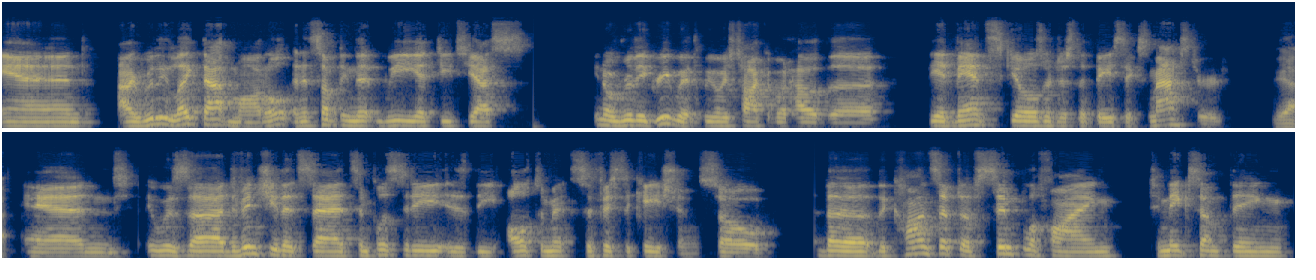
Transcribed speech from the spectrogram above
And I really like that model. And it's something that we at DTS, you know, really agree with. We always talk about how the, the advanced skills are just the basics mastered. Yeah. And it was uh, Da Vinci that said simplicity is the ultimate sophistication. So the, the concept of simplifying to make something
